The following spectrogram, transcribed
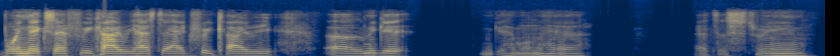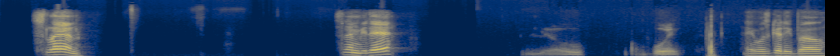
boy Nick said free Kyrie hashtag free Kyrie. Uh, let me get let me get him on here. That's a stream. Slim. Slim, you there? Yo, my boy. Hey, what's goody, bro?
